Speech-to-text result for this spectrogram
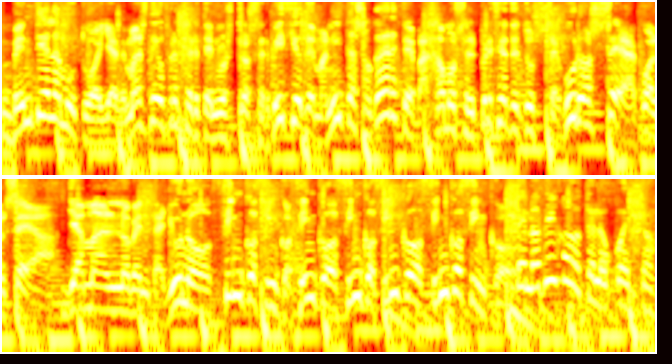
Vente a la mutua y además de ofrecerte nuestro servicio de manitas hogar, te bajamos el precio de tus seguros, sea cual sea. Llama al 91 555 5555. ¿Te lo digo o te lo cuento?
